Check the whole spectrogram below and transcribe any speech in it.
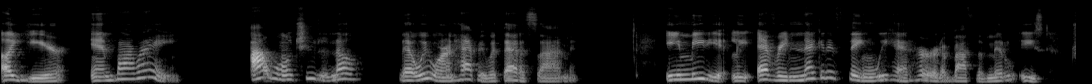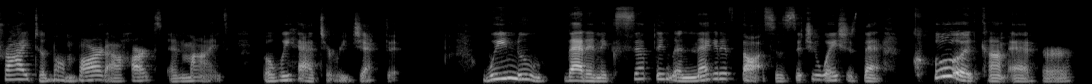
a year in Bahrain. I want you to know that we weren't happy with that assignment. Immediately, every negative thing we had heard about the Middle East tried to bombard our hearts and minds, but we had to reject it. We knew that in accepting the negative thoughts and situations that could come at her,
